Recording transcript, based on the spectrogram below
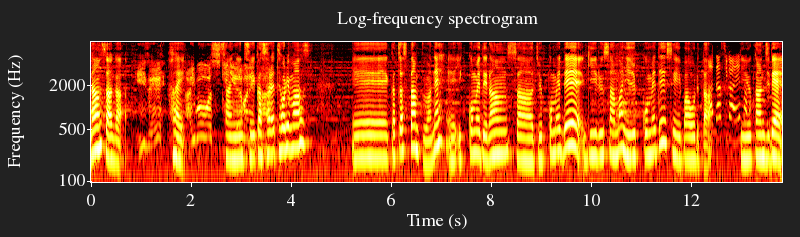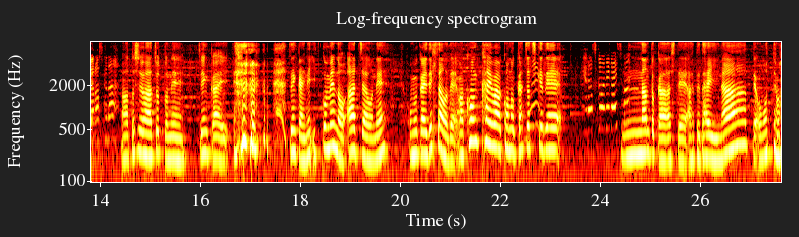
ランサーが、はい、3人追加されております。えーガチャスタンプはね、えー1個目でランサー10個目でギル様20個目でセイバーオルタっていう感じで私はちょっとね前回 前回ね1個目のアーチャーをねお迎えできたので、まあ、今回はこのガチャチケでんなんとかして当てたいなーって思ってま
